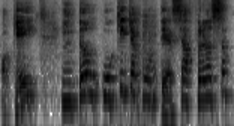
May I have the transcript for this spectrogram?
ok? Então, o que, que acontece? A França,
